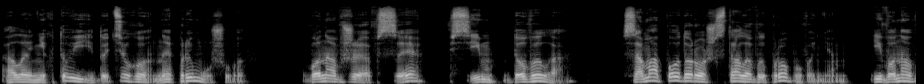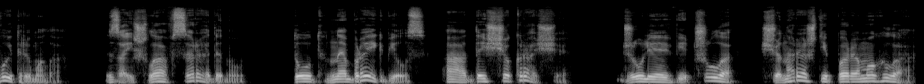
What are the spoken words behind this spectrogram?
але ніхто її до цього не примушував. Вона вже все всім довела. Сама подорож стала випробуванням, і вона витримала, зайшла всередину. Тут не Брейкбілз, а дещо краще. Джулія відчула, що нарешті перемогла,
